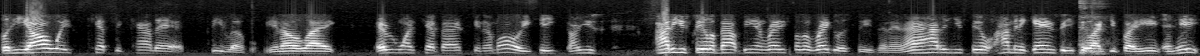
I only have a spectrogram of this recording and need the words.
but he always kept it kind of at sea level. You know, like everyone kept asking him, "Oh, he, are you how do you feel about being ready for the regular season? And how do you feel? How many games do you feel like you play? He, and he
